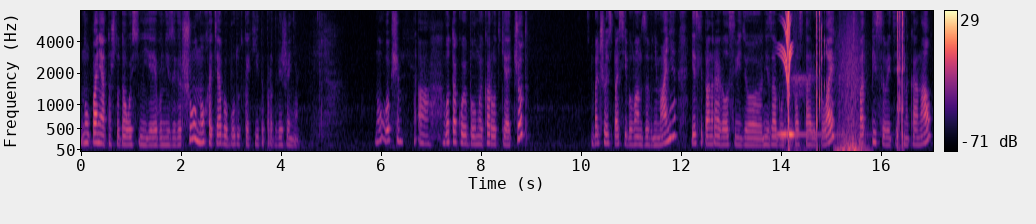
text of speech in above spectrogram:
ну, понятно, что до осени я его не завершу, но хотя бы будут какие-то продвижения. Ну, в общем, а, вот такой был мой короткий отчет. Большое спасибо вам за внимание. Если понравилось видео, не забудьте поставить лайк. Подписывайтесь на канал.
